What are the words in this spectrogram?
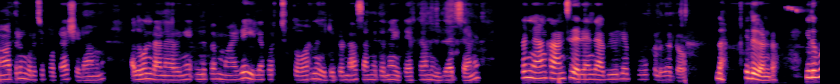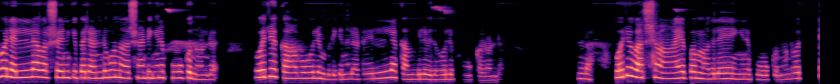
മാത്രം കുറച്ച് പൊട്ടാഷ് ഇടാമെന്ന്. അതുകൊണ്ടാണ് ഇറങ്ങി ഇന്നിപ്പം മഴയില്ല കുറച്ച് തോർന്ന് കിട്ടിയിട്ടുണ്ട് ആ സമയത്ത് എന്നാൽ ഇട്ടേക്കാമെന്ന് വിചാരിച്ചാണ്. അപ്പം ഞാൻ കാണിച്ചു തരാം എന്റെ അബിയുവിലെ പൂക്കൾ കേട്ടോ. ഇത് കണ്ടോ? ഇതുപോലെ എല്ലാ വർഷവും എനിക്കിപ്പോൾ രണ്ട് മൂന്ന് വർഷമായിട്ട് ഇങ്ങനെ പൂക്കുന്നുണ്ട്. ഒരു കാ പോലും പിടിക്കുന്നില്ല കേട്ടോ എല്ലാ കമ്പിലും ഇതുപോലെ പൂക്കളുണ്ട്. ഒരു വർഷം ആയപ്പം മുതലേ ഇങ്ങനെ പൂക്കുന്നുണ്ട്. ഒറ്റ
